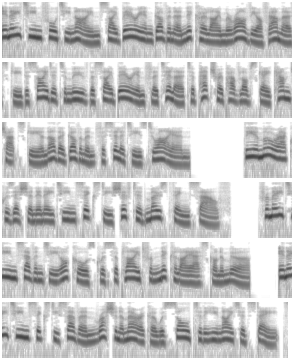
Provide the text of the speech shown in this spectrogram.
In 1849 Siberian governor Nikolai Muravyov-Amursky decided to move the Siberian flotilla to Petropavlovsk-Kamchatsky and other government facilities to Ayan. The Amur acquisition in 1860 shifted most things south. From 1870 Okhotsk was supplied from Nikolaevsk on Amur. In 1867 Russian America was sold to the United States.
